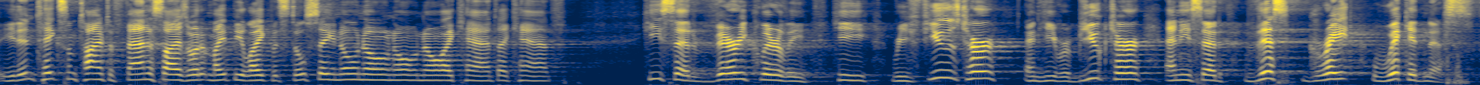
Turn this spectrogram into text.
He didn't take some time to fantasize what it might be like, but still say, no, no, no, no, I can't, I can't. He said very clearly, he refused her and he rebuked her and he said, This great wickedness.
